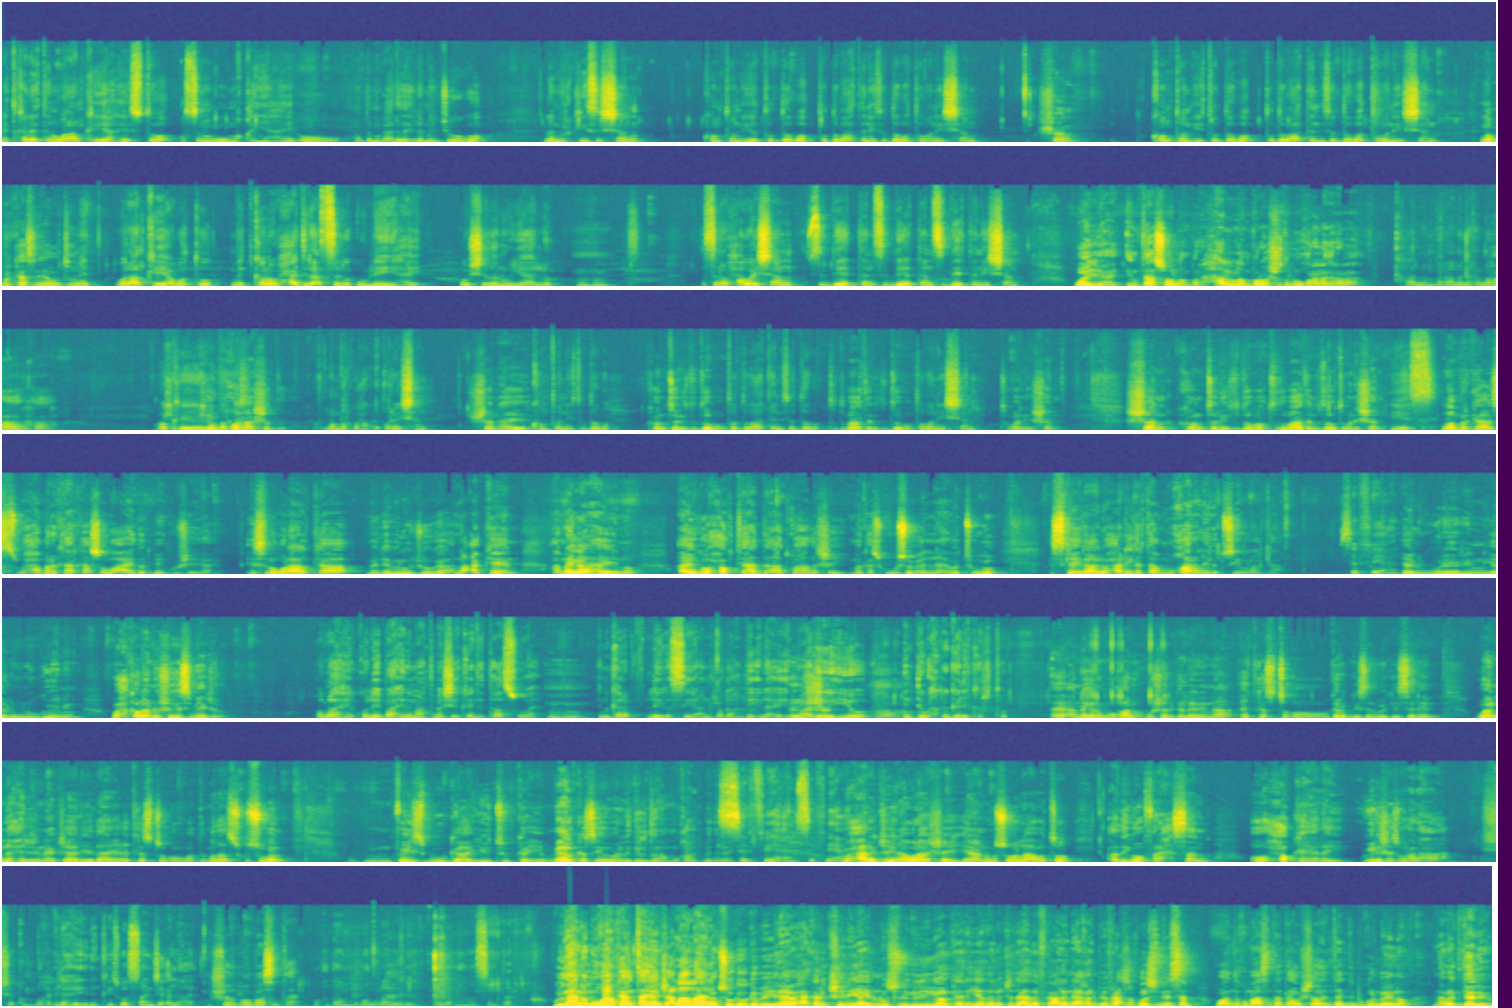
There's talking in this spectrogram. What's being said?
mid kaleetana walaalkayaa haysto isna wuu maqan yahay oo hadda magaalada ilama joogo. Lambarkiisa shan konton iyo toddobo toddobaatan iyo toddobo toban iyo shan. Shan. Konton iyo toddobo toddobaatan iyo toddobo toban iyo shan lambarkaasna yaa wato. Mid walaalkayaa wato. Mid kaloo waxaa jira asaga uu leeyahay oo shidanuu yaallo. Mhm. isna waxaa waaye shan sideetan sideetan sideetan iyo shan. Waayahay intaasoo lambar hal lambar oo shada lagu qoraa laga rabaa? Hal lambaraa laga rabaa okay qornaa shada lambarka waxaa ku qoray shan. Shan haye. Konton iyo toddobo. Konton iyo toddobo. Toddobaatan iyo toddobo. Toddobaatan iyo toddobo. Toban iyo shan. Toban iyo shan shan konton iyo toddobo toddobaatan iyo toddobo toban iyo shan lambarkaas waxaa mararka qaar kaa soo wacaya dad been kuu sheegaya isla walaalkaa meel hebeloo jooga lacag keen annagaa hayno ayagoo xogtii hadda aad ku hadashay markaas kugu soo celinaya waa tuugo. Iska ilaali waxaa dhihi kartaa muuqaala laga tusiyay walaalkaa si fiican. Yaa lagu wareerin yaa lagula goynin wax kaloo anoo sheegaysa miyaa jiro? Wallaahi kulley baahida maanta meesha keenta taas waay. Mhm. in garab layga siiyaan rabaa haddii ilaahay idmo adiga iyo intii wax ka geli karto annagana muuqaalka ku sheergaleynaynaa cid kasta oo garab geysan way waan la xiriirinaa jaaliyadaha iyo cid kasta oo wadamadaas ku sugan. Mm, facebooka youtube-ka iyo meel kasta waan la geli doonaa muuqaalka waxaa rajeynaa walaashay inaad nagu soo laabato adigoo faraxsan oo xog ka helay wiilashaas walaalaha ah insha allah ilaahay idinkiis waa saan jeclahay. Insha allah waa mahadsan tahay waa adaa mudan walaalkeen aada umahadsantaha guud ahaana muuqaalka inta ayaan jeclaan lahaa inaan ku soo gabagabeeyo ilahi waxaan ka rajeynayaa inuu noo suurageliyo yoolka riyada rajada hadafka alena qalbiyo faraxsan qoys midaysan waan idinku mahadsantaa daawashada intaan dib u kulmayno nabadgelyo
